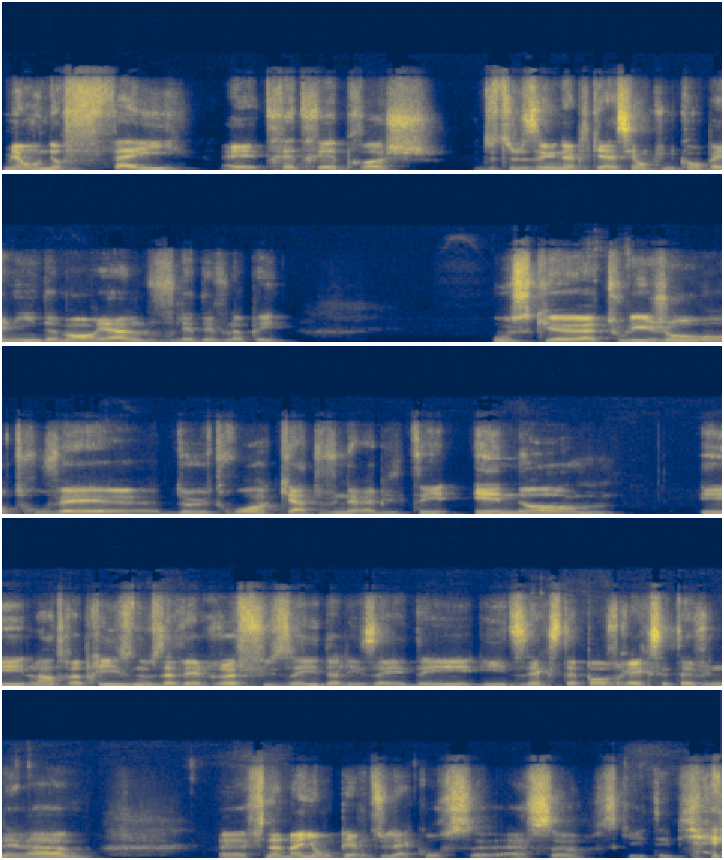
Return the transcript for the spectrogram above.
mais on a failli être très, très proche d'utiliser une application qu'une compagnie de Montréal voulait développer, où ce que à tous les jours, on trouvait euh, deux, trois, quatre vulnérabilités énormes et l'entreprise nous avait refusé de les aider et il disait que c'était pas vrai que c'était vulnérable. Euh, finalement, ils ont perdu la course euh, à ça, ce qui était bien.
